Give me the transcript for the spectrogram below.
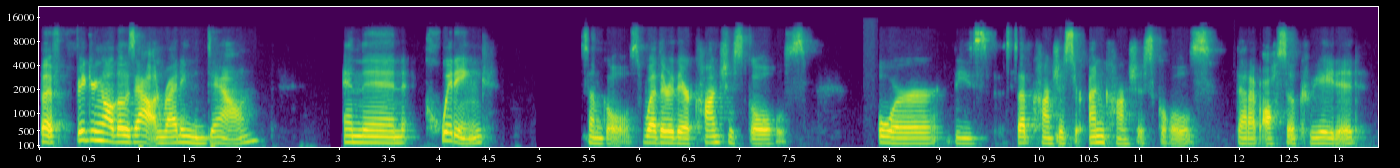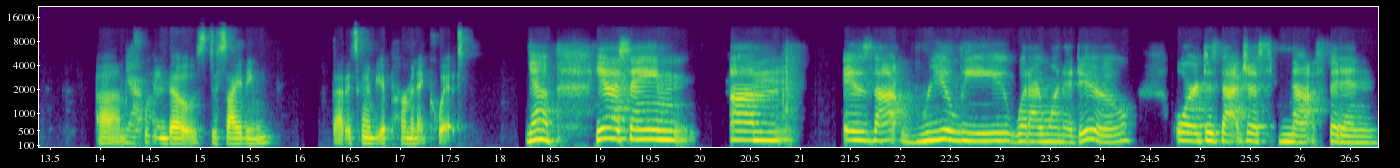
But figuring all those out and writing them down, and then quitting some goals, whether they're conscious goals or these subconscious or unconscious goals that I've also created, um, yeah. quitting those, deciding that it's going to be a permanent quit. Yeah. Yeah. Saying, um, is that really what I want to do? Or does that just not fit in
